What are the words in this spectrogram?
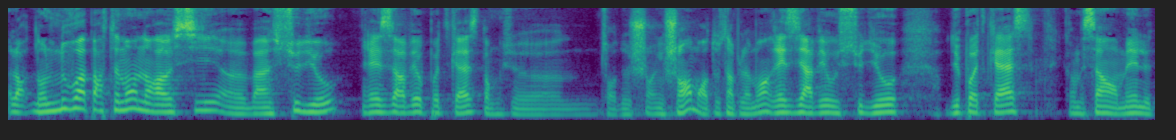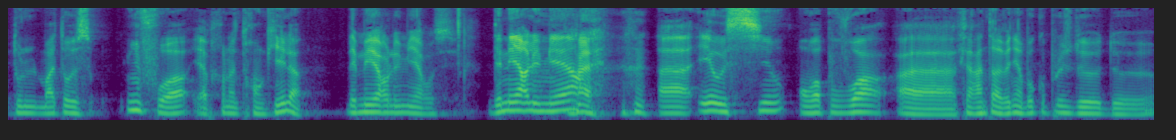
Alors, dans le nouveau appartement, on aura aussi euh, bah, un studio réservé au podcast, donc euh, une sorte de une chambre, tout simplement, réservé au studio du podcast. Comme ça, on met le, tout le matos une fois et après on est tranquille. Des meilleures lumières aussi. Des meilleures lumières Ouais. euh, et aussi, on va pouvoir euh, faire intervenir beaucoup plus de, de,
